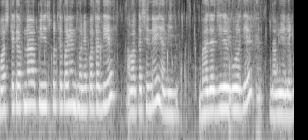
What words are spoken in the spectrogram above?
মাছটাকে আপনারা ফিনিশ করতে পারেন ধনে পাতা দিয়ে। আমার কাছে নেই, আমি ভাজা জিরের গুঁড়ো দিয়ে নামিয়ে নেব।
